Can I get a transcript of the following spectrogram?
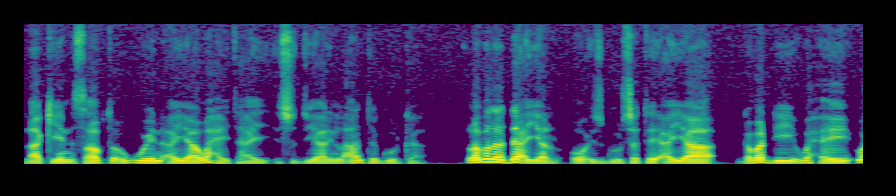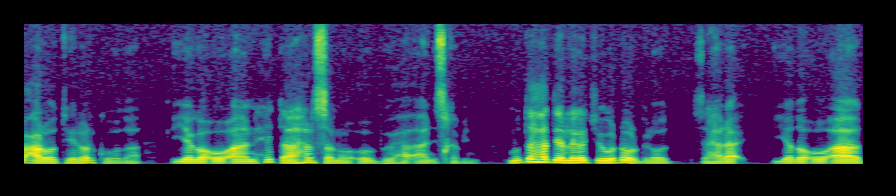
laakiin sababta ugu weyn ayaa waxay tahay isu diyaarin la'aanta guurka. Labada da-yar oo isguursatay ayaa gabadhii waxay u carootay rarkooda iyaga oo aan xitaa hal sano oo buuxo aan isqabin. Muddo haddeer laga joogo dhowr bilood sahra iyada oo aad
